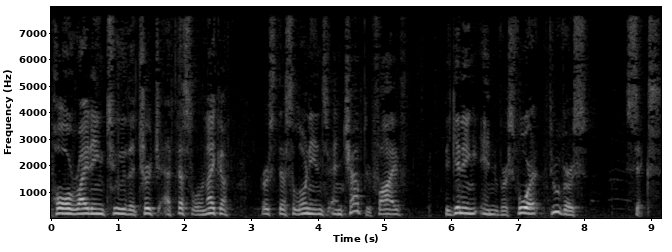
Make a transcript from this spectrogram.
Paul writing to the church at Thessalonica, 1 Thessalonians and chapter 5, beginning in verse 4 through verse 6.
